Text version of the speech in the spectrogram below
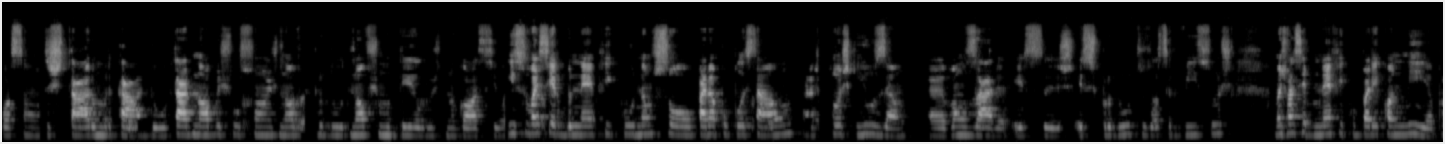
possam testar o mercado, testar novas soluções, novos produtos, novos modelos de negócio. Isso vai ser benéfico não só para a população, para as pessoas que usam, uh, vão usar esses, esses produtos ou serviços, mas vai ser benéfico para a economia, porque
